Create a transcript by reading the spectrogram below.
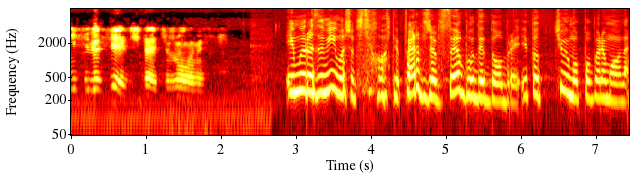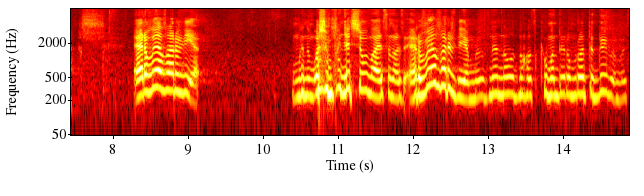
Не себя все считают тяжелыми. І ми розуміємо, що все, тепер вже все буде добре. І тут чуємо по перемовинах. РВ в РВ. Ми не можемо поняти, що мається на увазі. РВ в РВ. Ми одне на одного з командиром роти дивимось.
